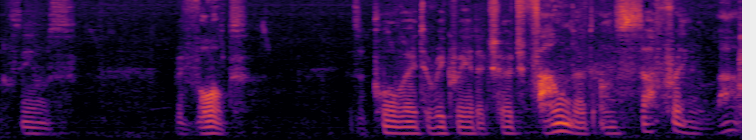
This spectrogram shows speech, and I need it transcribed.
it seems revolt is a poor way to recreate a church founded on suffering love.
